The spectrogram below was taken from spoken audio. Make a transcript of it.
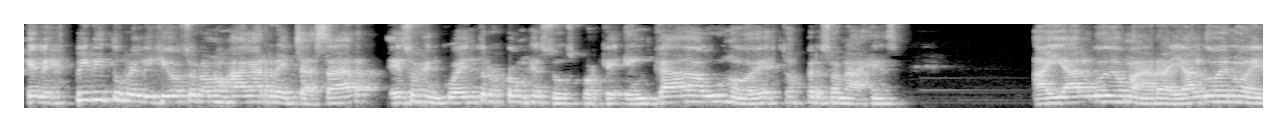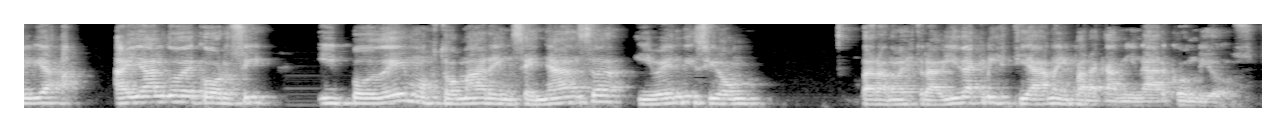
que el espíritu religioso no nos haga rechazar esos encuentros con Jesús, porque en cada uno de estos personajes hay algo de Omar, hay algo de Noelia, hay algo de Corsi, y podemos tomar enseñanza y bendición para nuestra vida cristiana y para caminar con Dios.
